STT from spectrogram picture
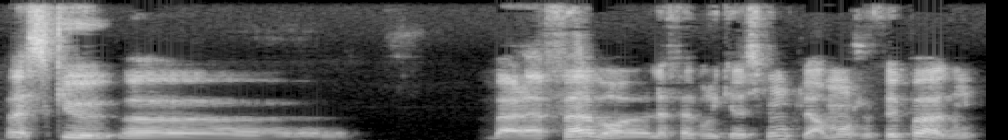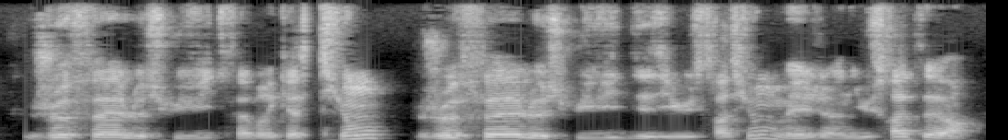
parce que euh, bah la fabre, la fabrication, clairement, je fais pas. Donc, je fais le suivi de fabrication, je fais le suivi des illustrations, mais j'ai un illustrateur,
